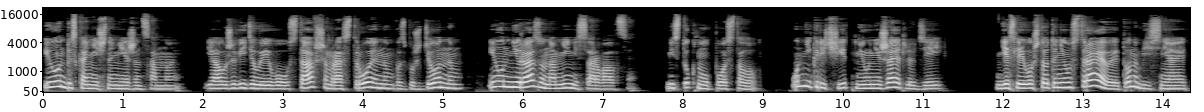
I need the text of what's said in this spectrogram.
И он бесконечно нежен со мной. Я уже видела его уставшим, расстроенным, возбужденным, и он ни разу на мне не сорвался, не стукнул по столу. Он не кричит, не унижает людей. Если его что-то не устраивает, он объясняет.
